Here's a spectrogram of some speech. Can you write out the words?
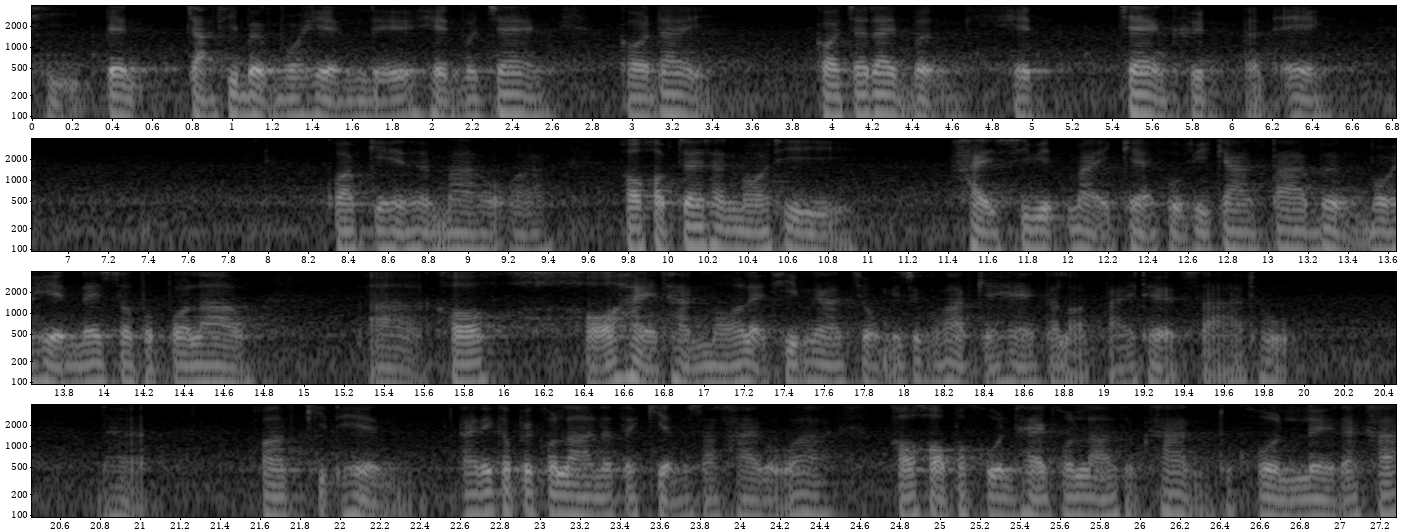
ที่เป็นจากที่เบิ่งบ่เห็นหรือเห็นบ่แจ้งก็ได้ก็จะได้เบิ่งเห็นแจ้งขึ้นนั่นเอง ความคิดเห็นทันมาบอกว่าขอขอบใจท่านหมอทีให้ชีวิตใหม่แก่ผู้พิการตาเบิ่งบ่เห็นในสปปลาว ขอขอให้ท่านหมอและทีมงานจงมีสุขภาพแข็งแรงตลอดไปเถิดสาธุนะฮะความคิดเห็น อันนี้ก็เป็นคนลาวนะแต่เขียนภาษาไทยบอกว่า ขอขอบพระคุณแทนคนลาวทุกท่านทุกคนเลยนะคะ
